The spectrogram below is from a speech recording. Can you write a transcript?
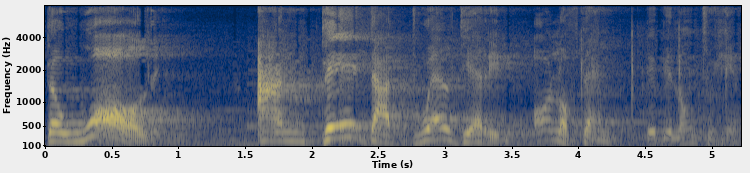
The world and they that dwell therein all of them they belong to him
